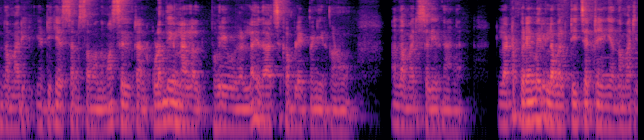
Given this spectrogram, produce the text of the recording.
இந்த மாதிரி எஜுகேஷன் சம்மந்தமாக சில்ட்ரன் குழந்தைகள் நல்ல பிரிவுகளில் ஏதாச்சும் கம்ப்ளீட் பண்ணியிருக்கணும். அந்த மாதிரி சொல்லியிருக்காங்க. இல்லாட்டா பிரைமரி லெவல் டீச்சர் ட்ரைனிங் அந்த மாதிரி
